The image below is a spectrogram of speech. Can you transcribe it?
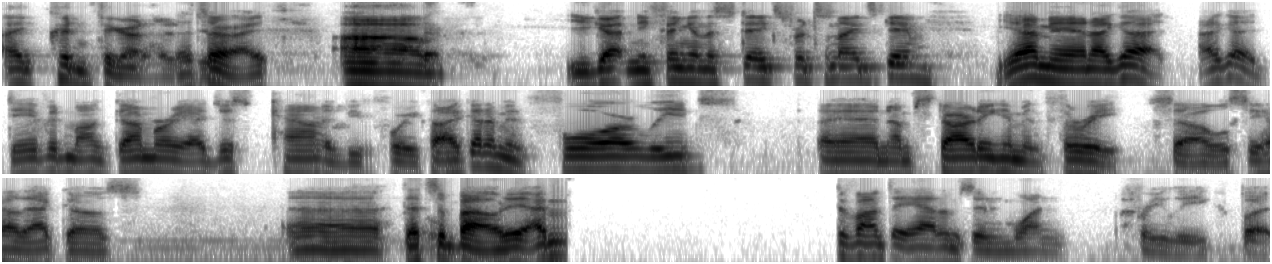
I couldn't figure out how to That's do all it. Um, you got anything in the stakes for tonight's game? Yeah, man. I got I got David Montgomery. I just counted before you called. I got him in four leagues, and I'm starting him in three. So we'll see how that goes. Uh, that's about it. I'm Davante Adams in one free league, but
